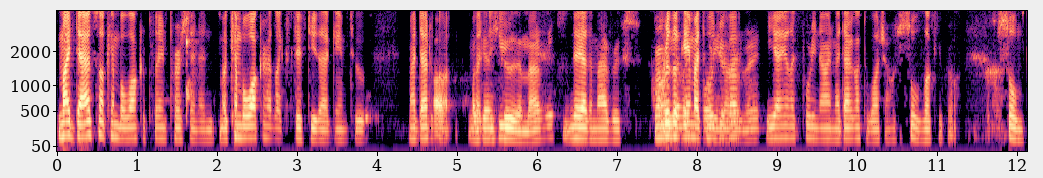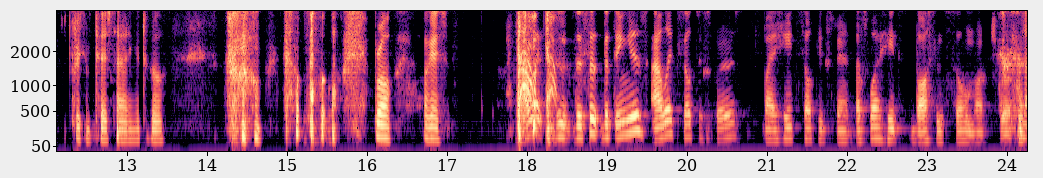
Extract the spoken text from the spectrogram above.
My dad saw Kemba Walker play in person, and my Kemba Walker had like 50 that game too. My dad Oh, got my, Against he- who? The Mavericks. Yeah, the Mavericks. Remember the game like, I told you about? Right? Yeah, he had like 49. My dad got to watch. I was so lucky, bro. So freaking pissed that I didn't get to go. bro, okay. so- I like dude, the the thing is, I like Celtics Spurs, but I hate Celtics fans. That's why I hate Boston so much, bro. No,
